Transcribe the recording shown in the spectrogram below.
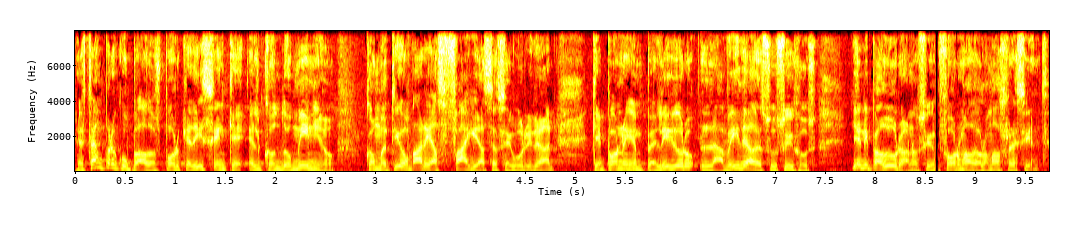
están preocupados porque dicen que el condominio cometió varias fallas de seguridad que ponen en peligro la vida de sus hijos. Jenny Padura nos informa de lo más reciente.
